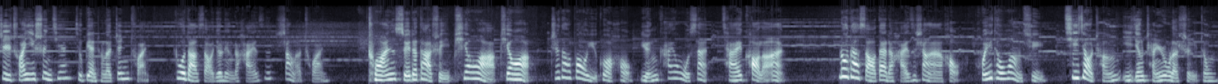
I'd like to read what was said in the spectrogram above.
纸船一瞬间就变成了真船，陆大嫂就领着孩子上了船。船随着大水飘啊飘啊。直到暴雨过后，云开雾散，才靠了岸。陆大嫂带着孩子上岸后，回头望去，七教城已经沉入了水中，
